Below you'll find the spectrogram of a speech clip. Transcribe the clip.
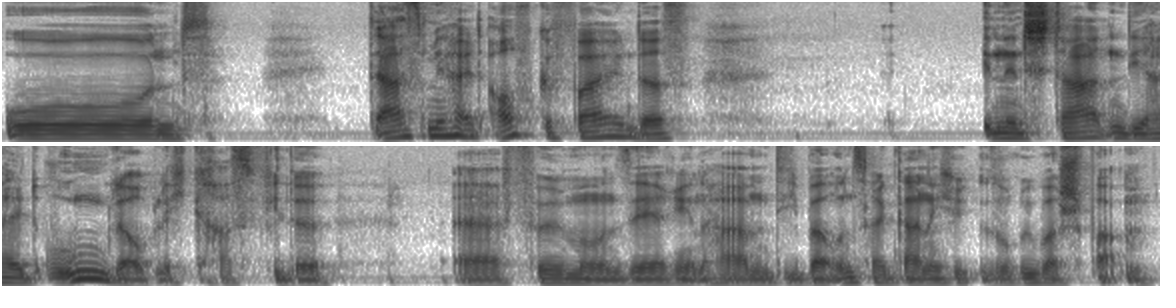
Und da ist mir halt aufgefallen, dass in den Staaten, die halt unglaublich krass viele äh, Filme und Serien haben, die bei uns halt gar nicht so rüberschwappen.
